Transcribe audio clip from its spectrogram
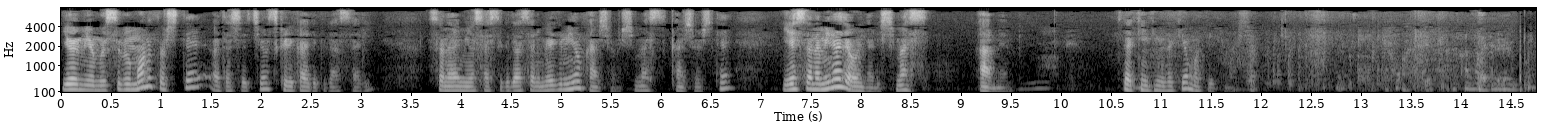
良い実を結ぶものとして私たちを作り変えてくださり、その歩みをさせてくださる恵みを感謝をします。感謝をして、イエス様の皆でお祈りします。アーメン。それでは、近畿の時を持っていきましょう。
